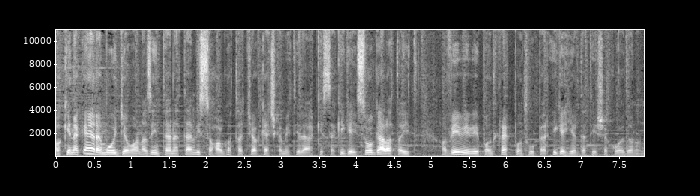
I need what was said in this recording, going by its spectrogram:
Akinek erre módja van, az interneten visszahallgathatja a Kecskeméti Lelkészek igei szolgálatait a www.crack.hu per igehirdetések oldalon.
